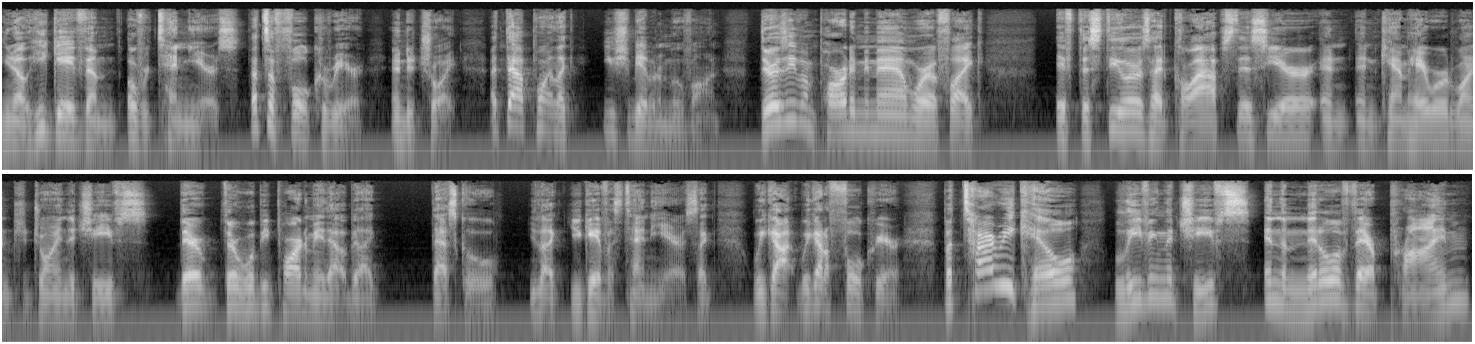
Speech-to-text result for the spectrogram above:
you know, he gave them over 10 years. That's a full career in Detroit. At that point, like, you should be able to move on. There's even part of me, man, where if, like, if the Steelers had collapsed this year and, and Cam Heyward wanted to join the Chiefs, there there would be part of me that would be like, that's cool. You like you gave us 10 years. Like we got we got a full career. But Tyreek Hill leaving the Chiefs in the middle of their prime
